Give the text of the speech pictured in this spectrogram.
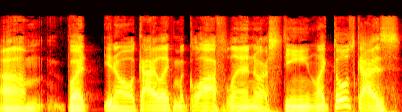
Um, but you know, a guy like McLaughlin or Steen, like those guys,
